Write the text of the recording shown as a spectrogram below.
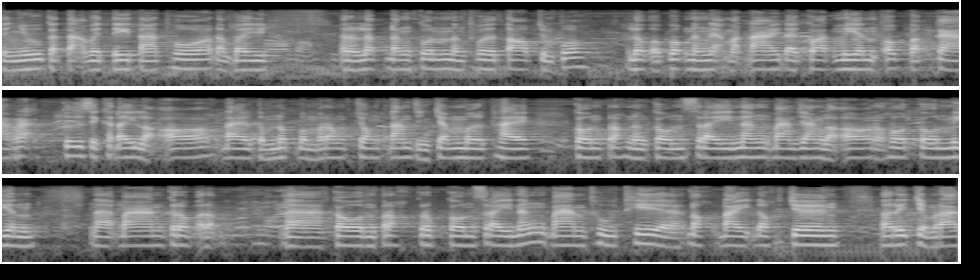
តញ្ញូកតវេទីតាធัวដើម្បីរលឹកដឹងគុណនិងធ្វើតបចំពោះលោកឪពុកនិងអ្នកម្ដាយដែលគាត់មានឧបការៈគឺសេចក្តីល្អដែលទំនុកបំរុងចុងផ្ដាំចិញ្ចឹមមើលថែ កូនប្រុសនិងកូនស្រីនឹងបានយ៉ាងល្អរហូតកូនមានណាបានគ្រប់ណាកូនប្រុសគ្រប់កូនស្រីនឹងបានធូធាដោះដៃដោះជើងរីកចម្រើន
